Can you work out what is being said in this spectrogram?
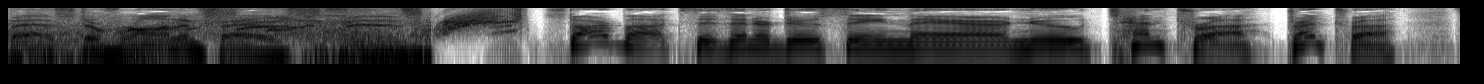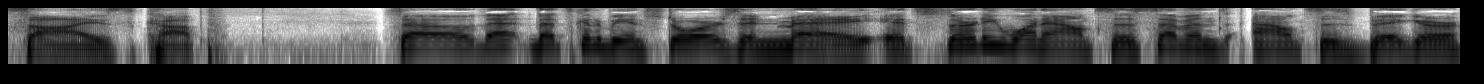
best of Ron and Fez. Starbucks is introducing their new Trenta Trenta size cup. So that that's going to be in stores in May. It's 31 ounces, seven ounces bigger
